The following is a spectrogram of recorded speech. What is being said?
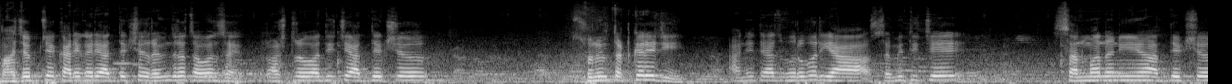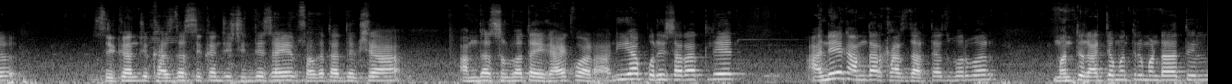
भाजपचे कार्यकारी अध्यक्ष रवींद्र चव्हाण साहेब राष्ट्रवादीचे अध्यक्ष सुनील तटकरेजी आणि त्याचबरोबर या समितीचे सन्माननीय अध्यक्ष श्रीकांतजी खासदार श्रीकांतजी शिंदेसाहेब स्वागताध्यक्षा आमदार सुलभाताई गायकवाड आणि या परिसरातले अनेक आमदार खासदार त्याचबरोबर मंत्री राज्य मंत्रिमंडळातील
